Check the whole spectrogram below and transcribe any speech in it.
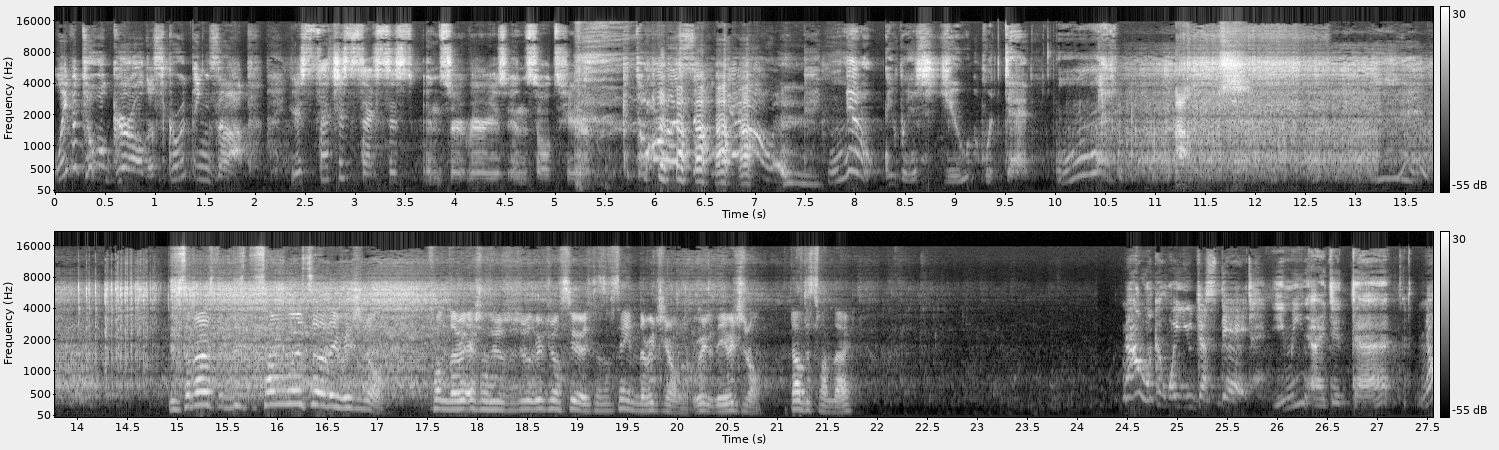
Leave it to a girl to screw things up. You're such a sexist. Insert various insults here. Dora, settle down. no, I wish you were dead. Ouch. There's sometimes there's some words are the original from the actual original series because I've seen the original, the original, not this one though. Now look at what you just did. You mean I did that? No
